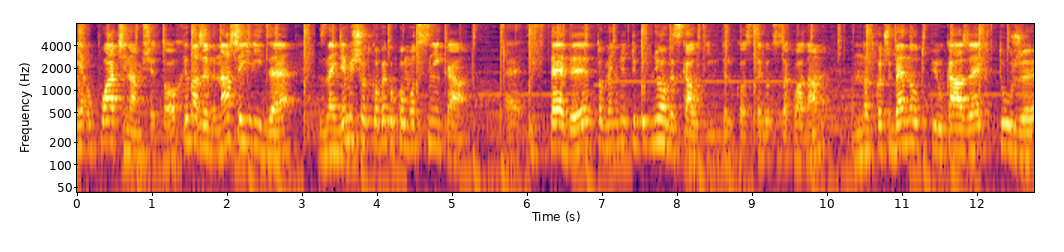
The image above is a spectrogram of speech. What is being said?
nie opłaci nam się to, chyba że w naszej lidze znajdziemy środkowego pomocnika. E, I wtedy to będzie tygodniowy scouting tylko z tego co zakładam. No tylko czy będą tu piłkarze, którzy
